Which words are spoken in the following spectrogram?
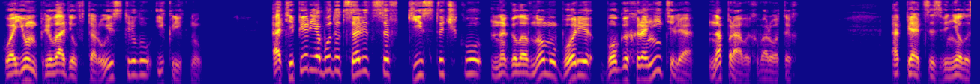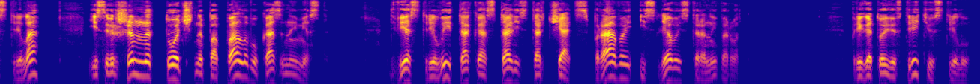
Хуаюн приладил вторую стрелу и крикнул. А теперь я буду целиться в кисточку на головном уборе бога-хранителя на правых воротах. Опять зазвенела стрела и совершенно точно попала в указанное место. Две стрелы так и остались торчать с правой и с левой стороны ворот. Приготовив третью стрелу,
